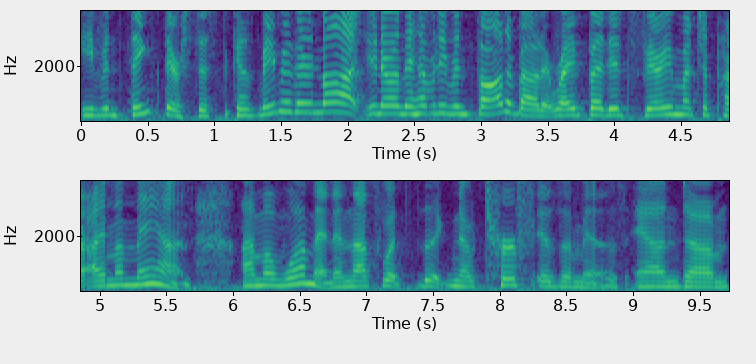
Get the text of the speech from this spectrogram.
even think they're cis because maybe they're not, you know, and they haven't even thought about it, right? But it's very much a part I'm a man. I'm a woman and that's what you know TERFism is. And um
